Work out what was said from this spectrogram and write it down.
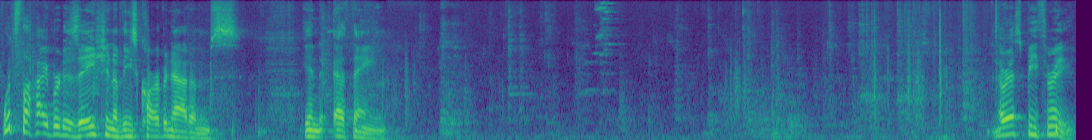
What's the hybridization of these carbon atoms in ethane? Or sp3.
